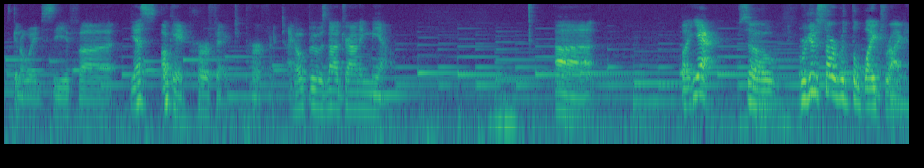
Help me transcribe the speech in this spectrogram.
Just gonna wait to see if, uh, yes? Okay, perfect, perfect. I hope it was not drowning me out. Uh, but yeah, so we're gonna start with the white dragon.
